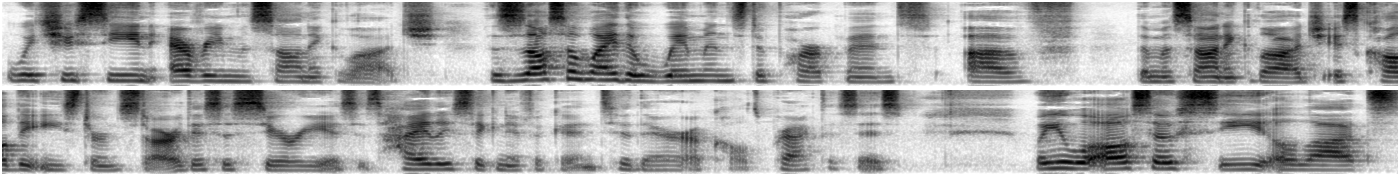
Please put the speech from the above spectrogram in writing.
which you see in every Masonic lodge. This is also why the women's department of the Masonic Lodge is called the Eastern Star. This is Sirius. It's highly significant to their occult practices. What you will also see a lot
